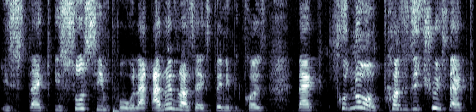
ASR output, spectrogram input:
It's like it's so simple. Like i don't even have to explain it because like no because it's the truth. Like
